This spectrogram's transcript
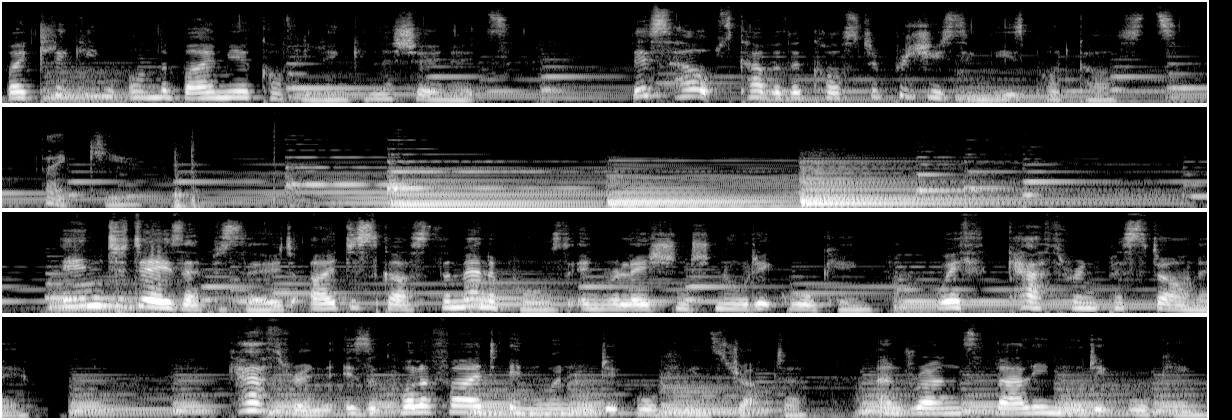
by clicking on the Buy Me a Coffee link in the show notes. This helps cover the cost of producing these podcasts. Thank you. In today's episode, I discuss the menopause in relation to Nordic walking with Catherine Pestano. Catherine is a qualified INWA Nordic walking instructor and runs Valley Nordic Walking.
